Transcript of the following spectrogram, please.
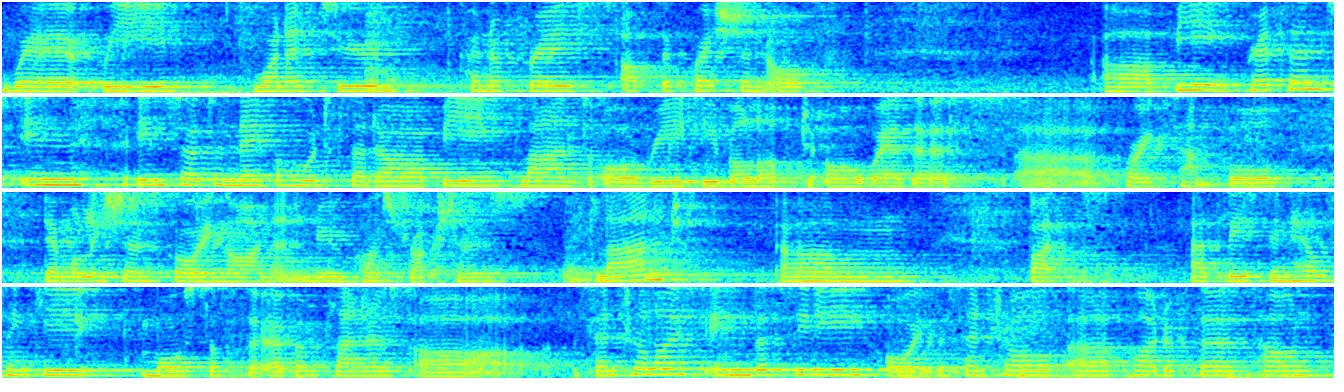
where we wanted to kind of raise up the question of uh, being present in, in certain neighborhoods that are being planned or redeveloped, or where there's, uh, for example, demolitions going on and new constructions planned. Um, but at least in Helsinki, most of the urban planners are centralized in the city or in the central uh, part of the town.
